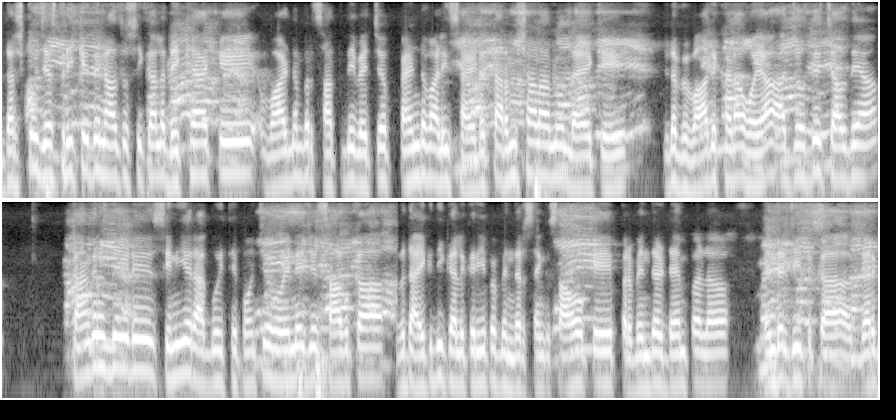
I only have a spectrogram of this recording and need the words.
ਦਰਸ਼ਕੋ, ਜਿਸ ਤਰੀਕੇ ਦੇ ਨਾਲ ਤੁਸੀਂ ਕੱਲ ਦੇਖਿਆ ਕਿ ਵਾਰਡ ਨੰਬਰ 7 ਦੇ ਵਿੱਚ ਪਿੰਡ ਵਾਲੀ ਸਾਈਡ ਧਰਮਸ਼ਾਲਾ ਨੂੰ ਲੈ ਕੇ ਜਿਹੜਾ ਵਿਵਾਦ ਖੜਾ ਹੋਇਆ, ਅੱਜ ਉਸਦੇ ਚੱਲਦਿਆਂ ਕਾਂਗਰਸ ਦੇ ਜਿਹੜੇ ਸੀਨੀਅਰ ਆਗੂ ਇੱਥੇ ਪਹੁੰਚੇ ਹੋਏ ਨੇ, ਜੇ ਸਾਬਕਾ ਵਿਧਾਇਕ ਦੀ ਗੱਲ ਕਰੀਏ ਭਵਿੰਦਰ ਸਿੰਘ ਸਾਹੋ ਕੇ, ਪ੍ਰਵਿੰਦਰ ਡੈਂਪਲ, ਇੰਦਰਜੀਤ ਕਾ- ਗਰਗ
